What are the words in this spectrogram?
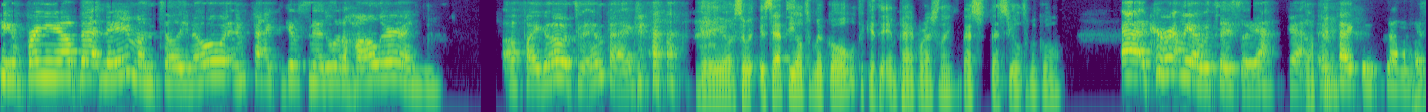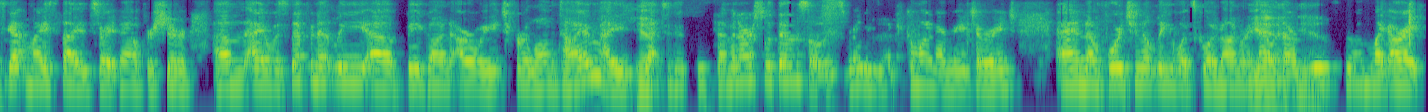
keep bringing up that name until you know Impact gives me a little holler, and off I go to Impact. there you go. So, is that the ultimate goal to get to Impact Wrestling? That's that's the ultimate goal. Uh, currently, I would say so. Yeah, yeah. Okay. In fact, it's uh, it's got my sides right now for sure. Um, I was definitely uh, big on ROH for a long time. I yeah. got to do seminars with them, so it's really like, come on, ROH, ROH. And unfortunately, what's going on right yeah, now with ROH, yeah. so I'm like, all right,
